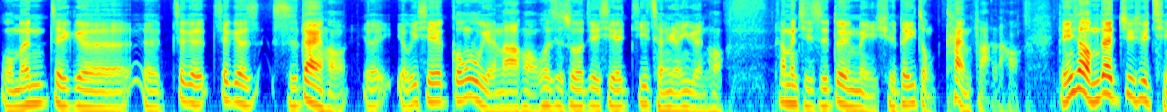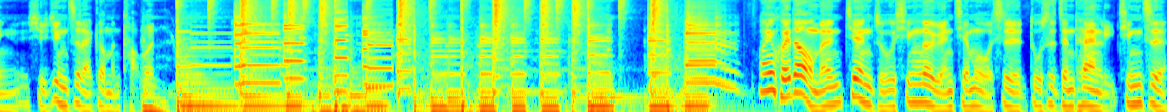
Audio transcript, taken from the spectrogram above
我们这个呃，这个这个时代哈，呃，有一些公务员啦哈，或者说这些基层人员哈，他们其实对美学的一种看法了哈。等一下，我们再继续请许俊志来跟我们讨论。欢迎回到我们建筑新乐园节目，我是都市侦探李清志。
